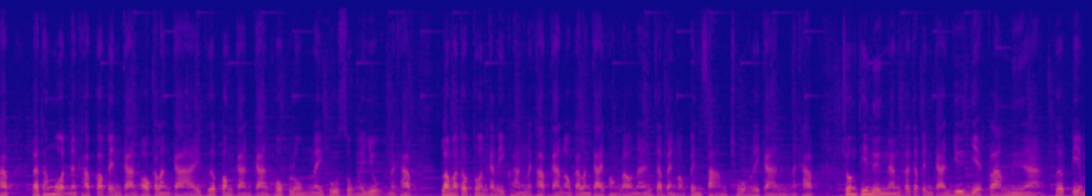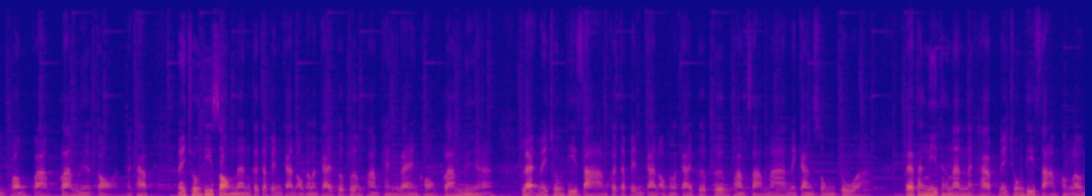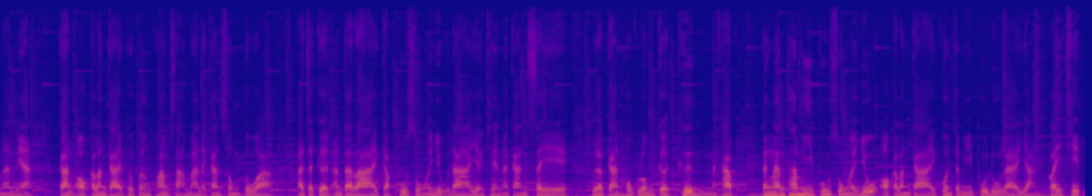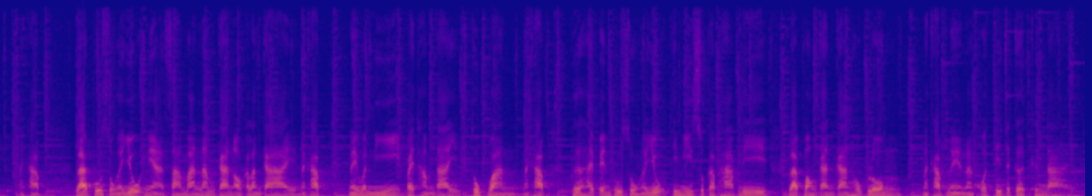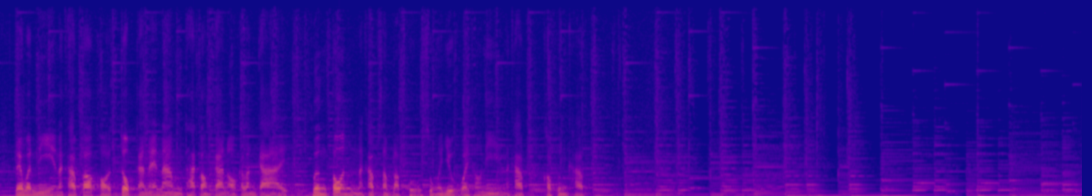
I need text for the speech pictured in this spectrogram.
ครับและทั้งหมดนะครับก็เป็นการออกกำลังกายเพื่อป้องกันการหกล้มในผู้สูงอายุนะครับเรามาทบทวนกันอีกครั้งนะครับ การออกกำลังกายของเรานั้นจะแบ่งออกเป็น 3 ช่วงด้วยกันนะครับ ช่วงทีหนึ่1 นั้นก็จะเป็นการยืดเหยียดกล้ามเนื้อ เพื่อเตรียมพร้อมกล้ามกล้ามเนื้อก่อนนะครับในช่วงที่ 2 นั้นก็จะเป็นการออกกำลังกายเพื่อเพิ่มความแข็งแรงของกล้ามเนื้อ และในช่วงที่ 3 ก็จะเป็นการออกกำลังกายเพื่อเพิ่มความสามารถในการทรงตัว แต่ทั้งนี้ทั้งนั้นนะครับในช่วงที่ 3 ของเรานั้นเนี่ยการออกกำลังกายเพื่อเพิ่มความสามารถในการทรงตัว อาจจะเกิดอันตรายกับผู้สูงอายุได้ อย่างเช่น อาการเซ หรืออาการหกล้มเกิดขึ้นนะครับดังนั้นถ้ามีผู้สูงอายุออกกำลังกายควรจะมีผู้ดูแลอย่างใกล้ชิดนะครับและผู้สูงอายุเนี่ยสามารถนำการออกกำลังกายนะครับในวันนี้ไปทำได้ทุกวันนะครับเพื่อให้เป็นผู้สูงอายุที่มีสุขภาพดี และป้องกันการหกล้มนะครับในอนาคตที่จะเกิดขึ้นได้ ในวันนี้นะครับก็ขอจบการแนะนำท่าของการออกกำลังกาย เบื้องต้นนะครับสำหรับผู้สูงอายุไว้เท่านี้นะครับ ขอบคุณครับ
